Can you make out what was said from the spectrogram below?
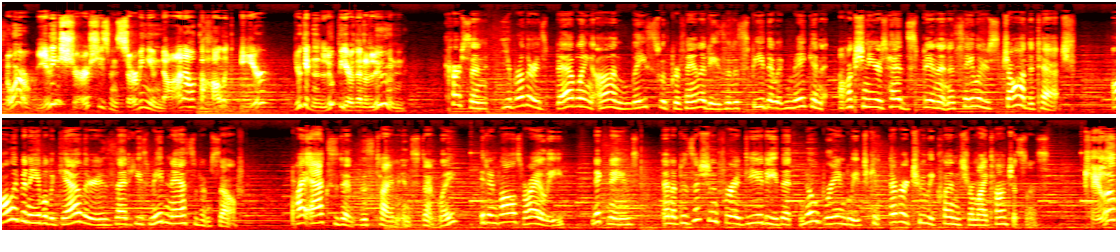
Nora really sure she's been serving you non alcoholic beer? You're getting loopier than a loon. Carson, your brother is babbling on, laced with profanities at a speed that would make an auctioneer's head spin and a sailor's jaw detach. All I've been able to gather is that he's made an ass of himself. By accident this time, incidentally. It involves Riley, nicknames, and a position for a deity that no brain bleach can ever truly cleanse from my consciousness. Caleb?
